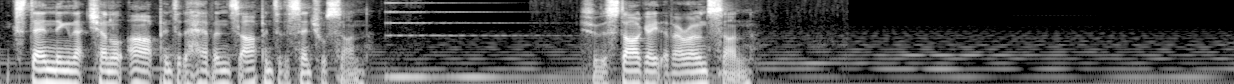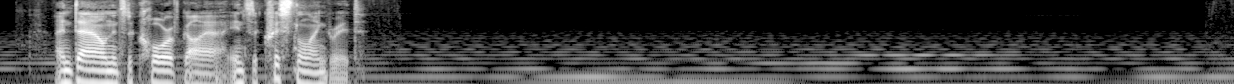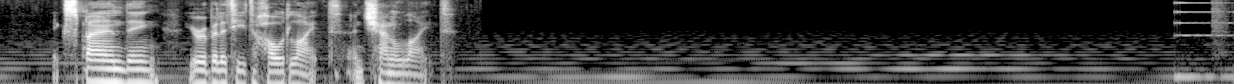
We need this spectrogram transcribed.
Extending that channel up into the heavens, up into the central sun, through the stargate of our own sun. And down into the core of Gaia, into the crystalline grid. Expanding your ability to hold light and channel light.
